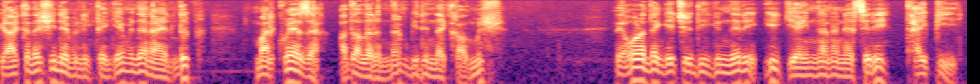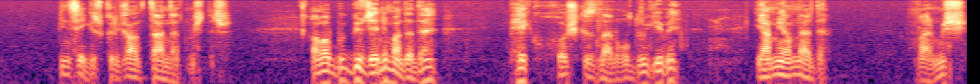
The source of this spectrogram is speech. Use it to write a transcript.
bir arkadaşıyla birlikte gemiden ayrılıp Marquesa adalarından birinde kalmış ve orada geçirdiği günleri ilk yayınlanan eseri Taipi 1846'da anlatmıştır. Ama bu güzelim adada pek hoş kızlar olduğu gibi yamyamlar da varmış.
